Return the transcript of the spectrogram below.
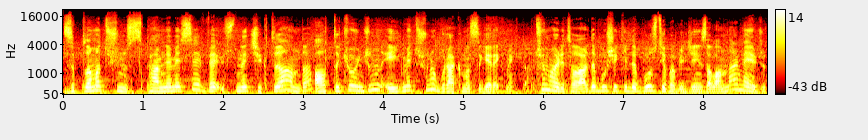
zıplama tuşunu spamlemesi ve üstüne çıktığı anda alttaki oyuncunun eğilme tuşunu bırakması gerekmekte. Tüm haritalarda bu şekilde boost yapabileceğiniz alanlar mevcut.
